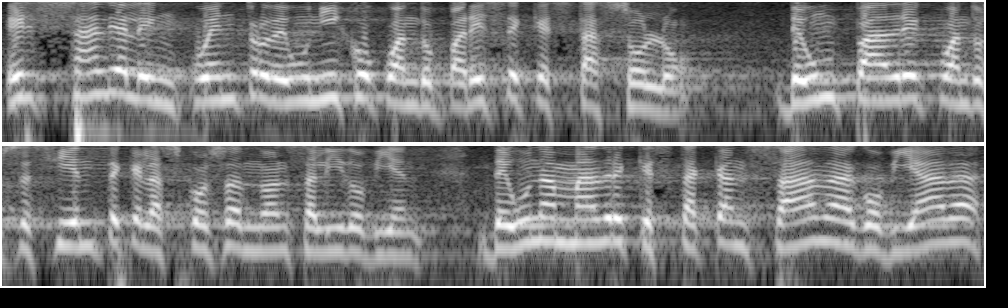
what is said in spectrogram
Él sale al encuentro de un hijo cuando parece que está solo de un padre cuando se siente que las cosas no han salido bien, de una madre que está cansada, agobiada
